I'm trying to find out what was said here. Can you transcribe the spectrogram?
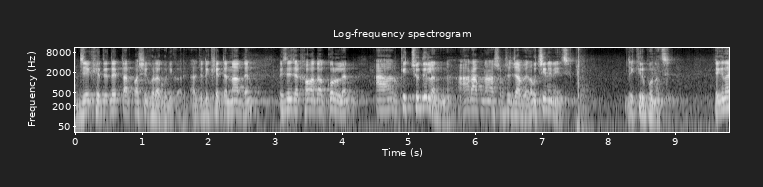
যে খেতে দেয় তার পাশে ঘোরাঘুরি করে। আর যদি খেতে না দেন এসে যে খাওয়া দাওয়া করলেন, আর কিচ্ছু দিলেন না। আর আপনার আশেপাশে যাবেন ও চিনে নিয়েছে যে কৃপণ আছে। ঠিক না?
